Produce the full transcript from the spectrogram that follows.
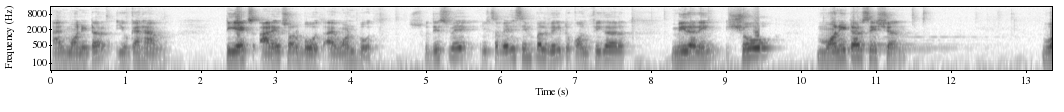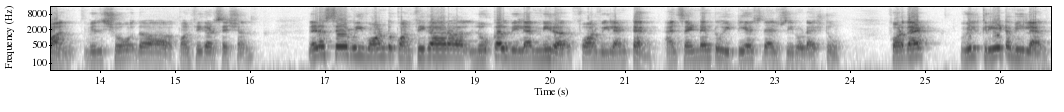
and monitor you can have TX, RX or both. I want both. So this way it's a very simple way to configure mirroring. Show monitor session 1 will show the configured session. Let us say we want to configure a local VLAN mirror for VLAN 10 and send them to ETH-0-2 for that we'll create a VLAN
